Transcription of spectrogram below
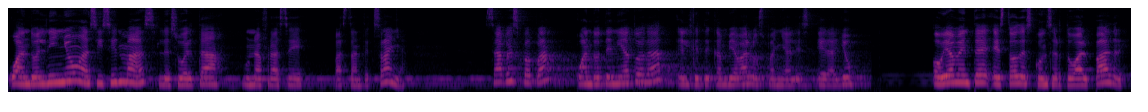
cuando el niño, así sin más, le suelta una frase bastante extraña. ¿Sabes, papá? Cuando tenía tu edad, el que te cambiaba los pañales era yo. Obviamente esto desconcertó al padre,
